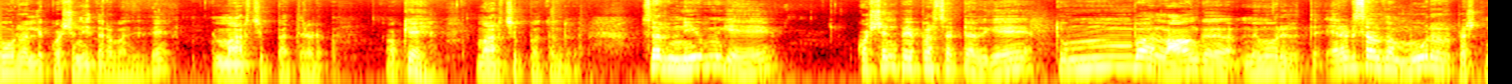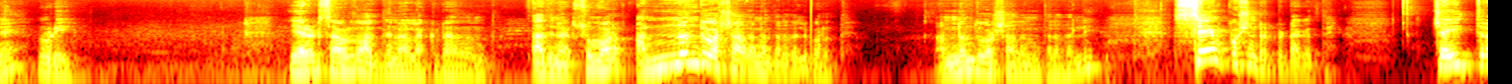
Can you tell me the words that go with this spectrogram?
ಮೂರರಲ್ಲಿ ಕ್ವಶನ್ ಈ ಥರ ಬಂದಿದೆ. ಮಾರ್ಚ್ ಇಪ್ಪತ್ತೆರಡು. ಓಕೆ ಮಾರ್ಚ್ ಇಪ್ಪತ್ತೊಂದು. ಸರ್ ನಿಮಗೆ ಕ್ವಶನ್ ಪೇಪರ್ ಸೆಟ್ಟರ್ಗೆ ತುಂಬ ಲಾಂಗ್ ಮೆಮೊರಿ ಇರುತ್ತೆ. ಎರಡು ಸಾವಿರದ ಮೂರರ ಪ್ರಶ್ನೆ ನೋಡಿ. ಎರಡು ಸಾವಿರದ ಹದಿನಾಲ್ಕರ ಹದಿನಾಲ್ಕು, ಸುಮಾರು ಹನ್ನೊಂದು ವರ್ಷ ಆದ ನಂತರದಲ್ಲಿ ಬರುತ್ತೆ. ಹನ್ನೊಂದು ವರ್ಷ ಆದ ನಂತರದಲ್ಲಿ ಸೇಮ್ ಕ್ವಶನ್ ರಿಪೀಟ್ ಆಗುತ್ತೆ. Chaitra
